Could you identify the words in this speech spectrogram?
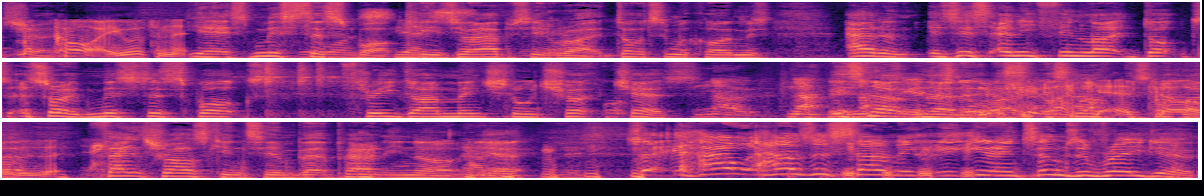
Trek. McCoy, wasn't it? Yeah, it's Mr. was, Spock. yes. He's you're absolutely right. Dr. McCoy. Miss Adam, is this anything like Doctor? uh, Sorry, Mr. Spock's three-dimensional ch- chess? No, no, it's not. nothing No, no, it's, it's not. like It's not all, like- Thanks for asking, Tim, but apparently not. Yeah. So how how's this sounding? You know, in terms of radio,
